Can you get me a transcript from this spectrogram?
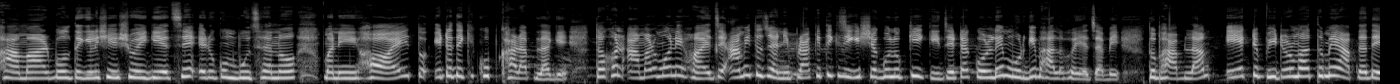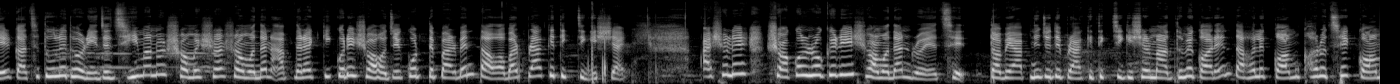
খামার বলতে গেলে শেষ হয়ে গিয়েছে, এরকম বোঝানো মানে হয়। তো এটা দেখে খুব খারাপ লাগে। তখন আমার মনে হয় যে আমি তো জানি প্রাকৃতিক চিকিৎসাগুলো কি কি, যেটা করলে মুরগি ভালো হয়ে যাবে। তো ভাবলাম এই একটা ভিডিওর মাধ্যমে আপনাদের কাছে তুলে ধরি যে ঝিমানোর সমস্যার সমাধান আপনারা কি করে সহজে করতে পারবেন, তাও আবার প্রাকৃতিক চিকিৎসায়। আসলে সকল রোগেরই সমাধান রয়েছে। তবে আপনি যদি প্রাকৃতিক চিকিৎসার মাধ্যমে করেন, তাহলে কম খরচে, কম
